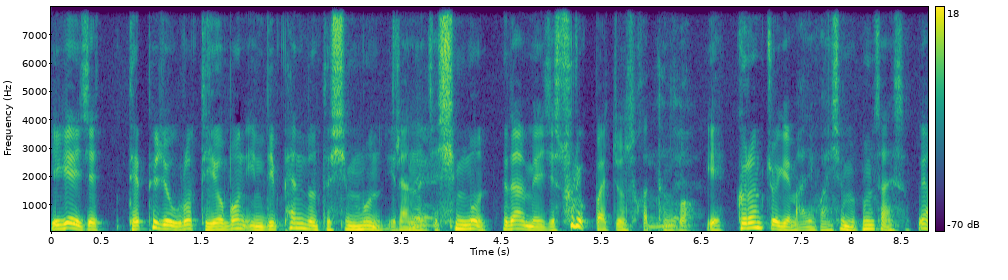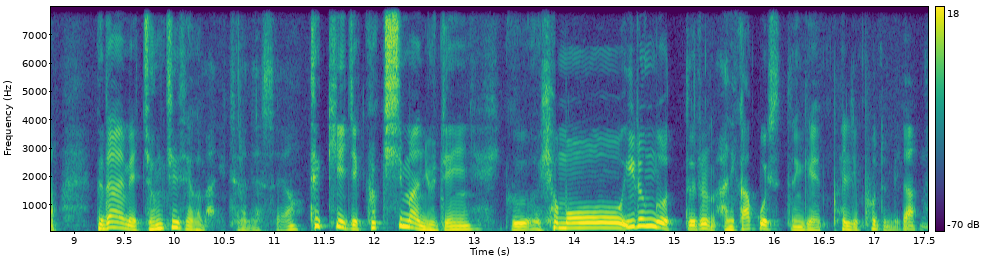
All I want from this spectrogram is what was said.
이게 이제 대표적으로 디어본 인디펜던트 신문이라는 네. 이제 신문, 그 다음에 이제 수력 발전소 같은 네. 거, 예 그런 쪽에 많이 관심을 분산했었고요. 그 다음에 정치색을 많이 드러냈어요. 특히 이제 극심한 유대인 그 혐오 이런 것들을 많이 갖고 있었던 게 헨리 포드입니다. 네.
